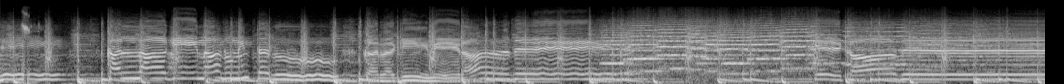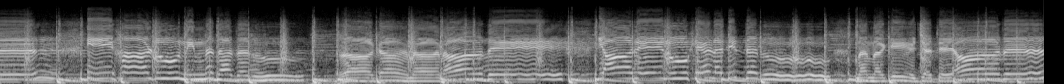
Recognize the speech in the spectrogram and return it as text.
ನೀರಾಧೆ ಕಲ್ಲಾಗಿ ನಾನು ನಿಂತರು ಕರಗಿ ನೀರಾದೆ. ಏಕಾದೆ. ಈ ಹಾಡು ನಿನ್ನದಾದರೂ ರಾಗ ನಾನಾದೆ ಯಾರೇನು ಹೇಳದಿದ್ದರೂ ನನಗೆ ಜತೆಯಾದೆ.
